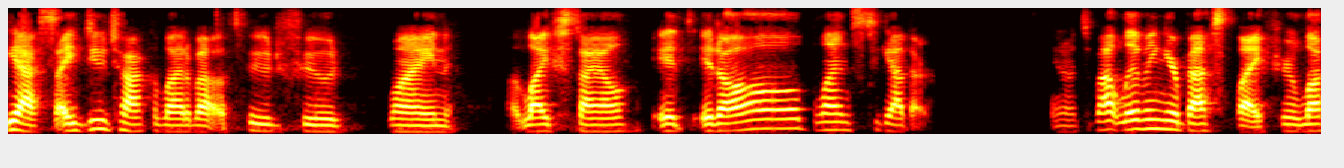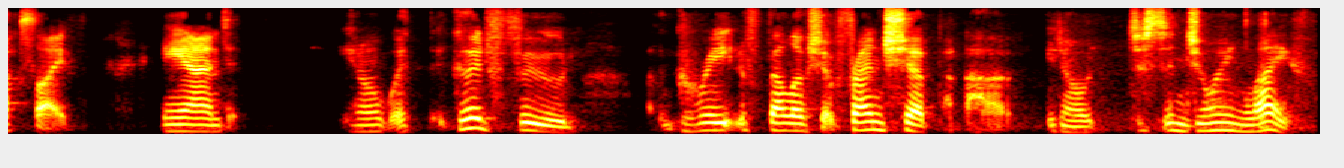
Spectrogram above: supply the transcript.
Yes, I do talk a lot about food, food, wine, lifestyle. It it all blends together. You know, it's about living your best life, your Luxe life, and you know, with good food, great fellowship, friendship. Uh, you know, just enjoying life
